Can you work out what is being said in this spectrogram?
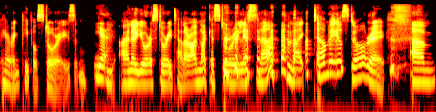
hearing people's stories, and Yeah. you- I know you're a storyteller. I'm like a story listener. I'm like, tell me your story. Um,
